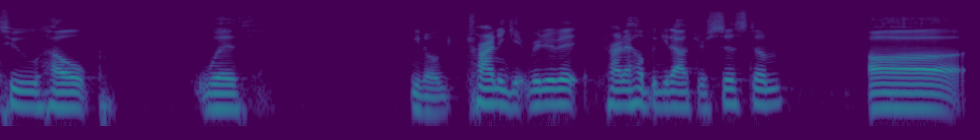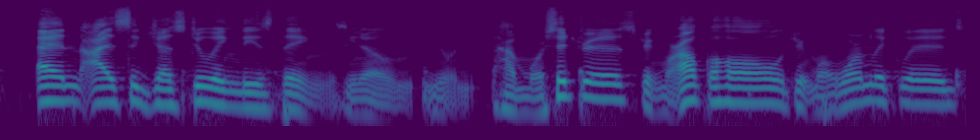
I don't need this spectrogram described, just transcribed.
to help with you know trying to get rid of it, trying to help it get out your system. Uh and I suggest doing these things, you know, you know, have more citrus, drink more alcohol, drink more warm liquids,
